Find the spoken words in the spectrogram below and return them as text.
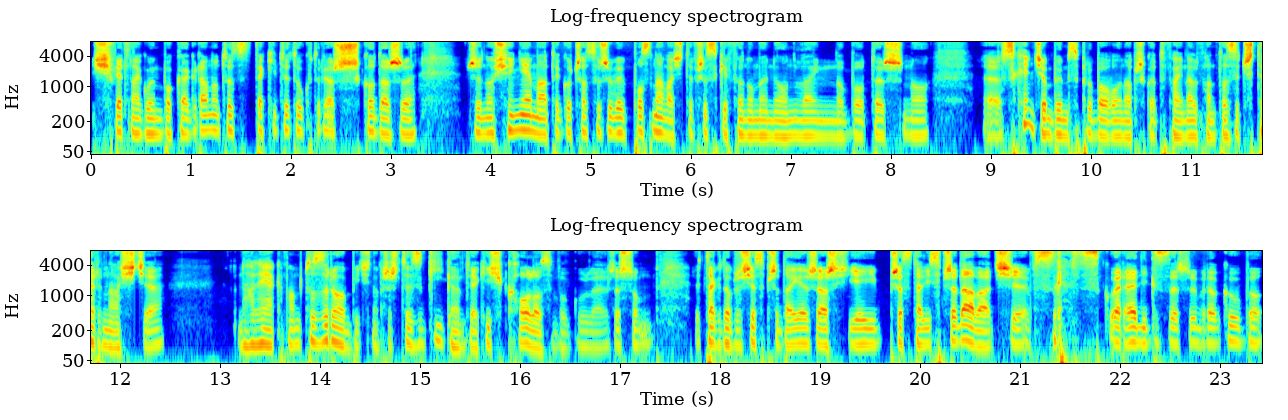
świetna, głęboka gra. No to jest taki tytuł, który aż szkoda, że, że no się nie ma tego czasu, żeby poznawać te wszystkie fenomeny online, no bo też no e, z chęcią bym spróbował na przykład Final Fantasy XIV, no ale jak mam to zrobić? No przecież to jest gigant, jakiś kolos w ogóle. Zresztą tak dobrze się sprzedaje, że aż jej przestali sprzedawać w Square Enix w zeszłym roku, bo,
